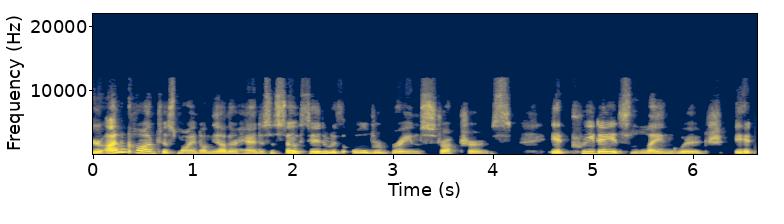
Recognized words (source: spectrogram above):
Your unconscious mind, on the other hand, is associated with older brain structures. It predates language. It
